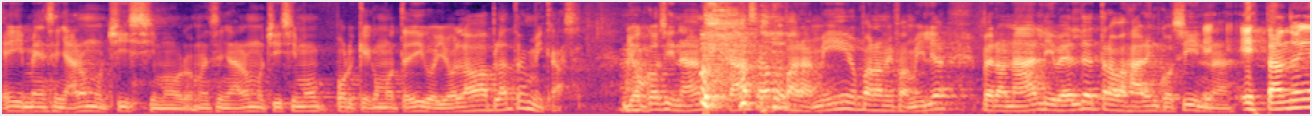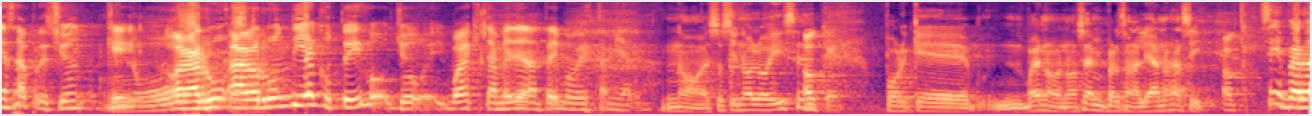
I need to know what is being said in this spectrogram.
y me enseñaron muchísimo, bro. Me enseñaron muchísimo porque, como te digo, yo lavaba platos en mi casa. Yo cocinaba en mi casa para mí o para mi familia, pero nada al nivel de trabajar en cocina. Eh, Estando en esa presión, que No. agarró, agarró un día que usted dijo, yo voy a quitarme delante y me voy a esta mierda. No, eso sí no lo hice. Ok. Porque, bueno, no sé, mi personalidad no es así. Sí, pero,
